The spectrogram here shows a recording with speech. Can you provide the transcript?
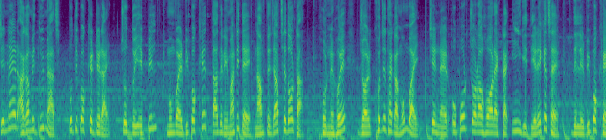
চেন্নাইয়ের আগামী দুই ম্যাচ প্রতিপক্ষের ডেরায় চোদ্দই এপ্রিল মুম্বাইয়ের বিপক্ষে তাদেরই মাটিতে নামতে যাচ্ছে দলটা। হন্যে হয়ে জয়ের খোঁজে থাকা মুম্বাই চেন্নাইয়ের ওপর চড়া হওয়ার একটা ইঙ্গিত দিয়ে রেখেছে দিল্লির বিপক্ষে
